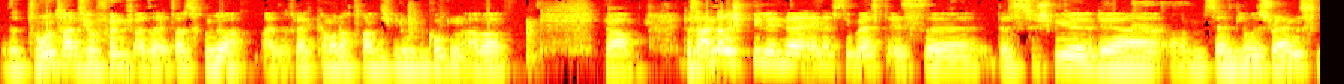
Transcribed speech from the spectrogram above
also 22.05 Uhr, also etwas früher. Also vielleicht kann man noch 20 Minuten gucken, aber ja. Das andere Spiel in der NFC West ist äh, das Spiel der ähm, St. Louis Rams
